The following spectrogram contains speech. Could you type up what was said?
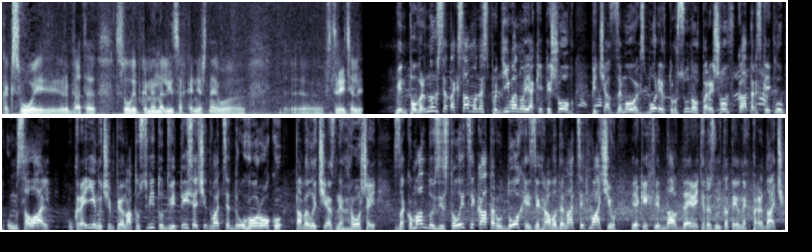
как свой. И ребята с улыбками на лицах, конечно, его э, встретили. Він повернувся так само несподівано, як і пішов. Під час зимових зборів Турсунов перейшов в катарський клуб Умсалаль, Україну чемпіонату світу 2022 року та величезних грошей. За команду зі столиці Катару Дохи зіграв 11 матчів, яких віддав 9 результативних передач.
